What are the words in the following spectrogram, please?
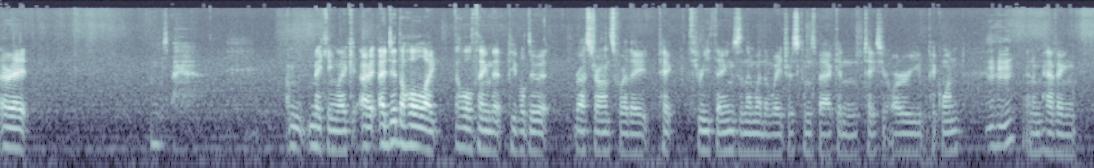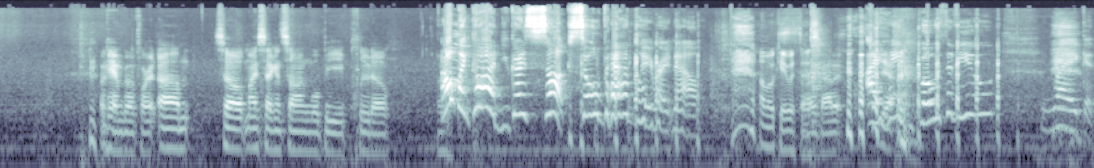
all right. I'm making like I, I did the whole like the whole thing that people do at restaurants where they pick three things and then when the waitress comes back and takes your order you pick one mm-hmm. and I'm having okay I'm going for it um so my second song will be Pluto Oh my god, you guys suck so badly right now. I'm okay with Sorry this. about it I Yeah. hate both of you like a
